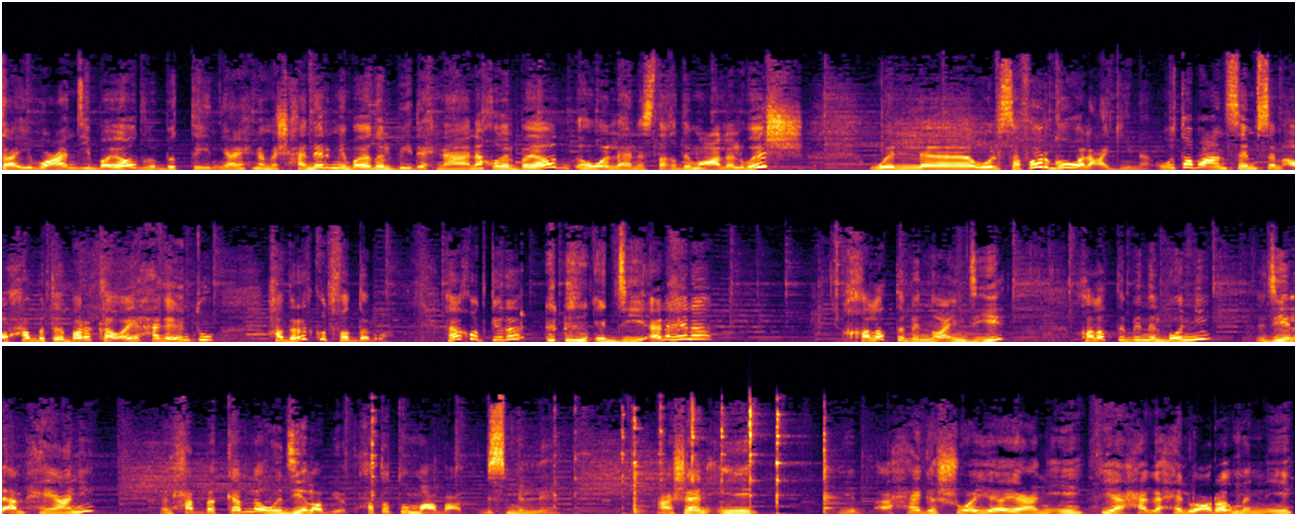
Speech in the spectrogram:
طيب وعندي بياض بيضتين يعني إحنا مش هنرمي بياض البيض إحنا هناخد البياض هو اللي هنستخدمه على الوش وال- والصفار جوه العجينة. وطبعا سمسم أو حبة البركة أو أي حاجة أنتوا حضراتكم تفضلوها. هاخد كده الدقيق. أنا هنا خلطت بين نوعين دقيق. خلطت بين البني دقيق القمح يعني الحبة الكاملة ودقيق الأبيض. حطيتهم مع بعض. بسم الله. عشان إيه؟ يبقى حاجة شوية يعني إيه؟ فيها حاجة حلوة. رغم إن إيه؟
